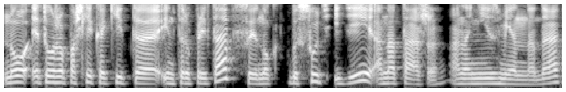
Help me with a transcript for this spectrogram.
ну, это уже пошли какие-то интерпретации, но как бы суть идеи, она та же, она неизменна, да.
